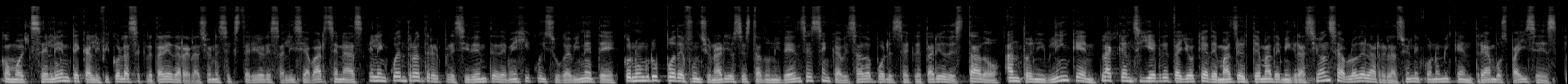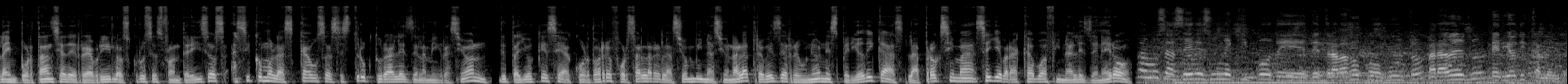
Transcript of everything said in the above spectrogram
Como excelente calificó la secretaria de Relaciones Exteriores Alicia Bárcenas el encuentro entre el presidente de México y su gabinete con un grupo de funcionarios estadounidenses encabezado por el secretario de Estado, Anthony Blinken. La canciller detalló que además del tema de migración se habló de la relación económica entre ambos países, la importancia de reabrir los cruces fronterizos, así como las causas estructurales de la migración. Detalló que se acordó reforzar la relación binacional a través de reuniones periódicas. La próxima se llevará a cabo a finales de enero. Vamos a hacer es un equipo de, de trabajo conjunto para verlo periódicamente.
